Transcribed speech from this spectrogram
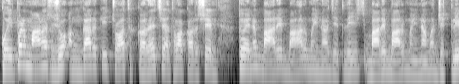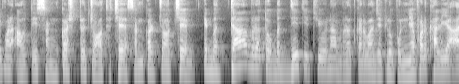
કોઈ પણ માણસ જો અંગારકી ચોથ કરે છે અથવા કરશે, તો એને બારે બાર મહિના જેટલી, બારે બાર મહિનામાં જેટલી પણ આવતી સંકષ્ટ ચોથ છે, સંકટ ચોથ છે, એ બધા વ્રતો, બધી તિથિઓના વ્રત કરવા જેટલું પુણ્યફળ ખાલી આ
